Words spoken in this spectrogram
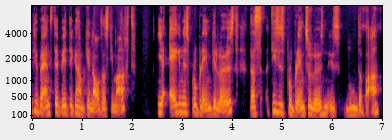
Typ 1 Diabetiker haben genau das gemacht ihr eigenes Problem gelöst. Das, dieses Problem zu lösen ist wunderbar.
